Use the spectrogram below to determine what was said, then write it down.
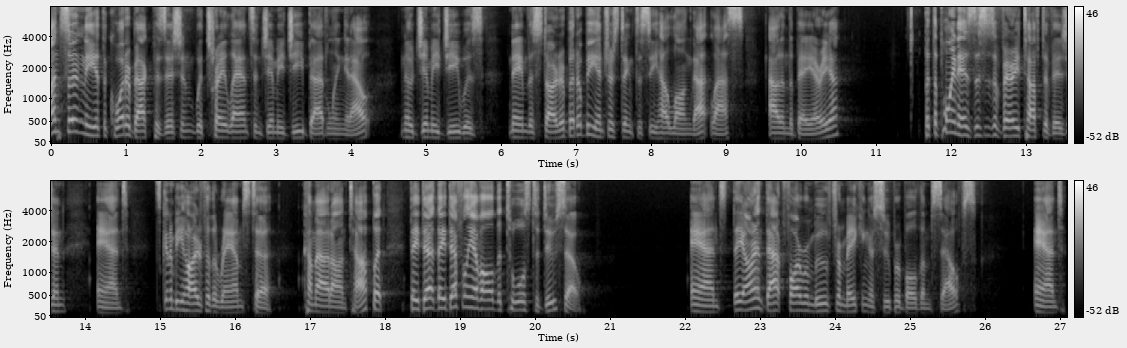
uncertainty at the quarterback position with Trey Lance and Jimmy G battling it out. No, Jimmy G was named the starter, but it'll be interesting to see how long that lasts out in the Bay Area. But the point is, this is a very tough division, and it's going to be hard for the Rams to come out on top, but they, de- they definitely have all the tools to do so. And they aren't that far removed from making a Super Bowl themselves. And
